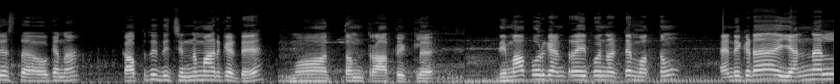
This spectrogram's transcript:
చేస్తా ఓకేనా? కాకపోతే ఇది చిన్న మార్కెటే. మొత్తం ట్రాఫిక్లే దిమాపూర్కి ఎంటర్ అయిపోయినట్టే మొత్తం. అండ్ ఇక్కడ ఎన్ఎల్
